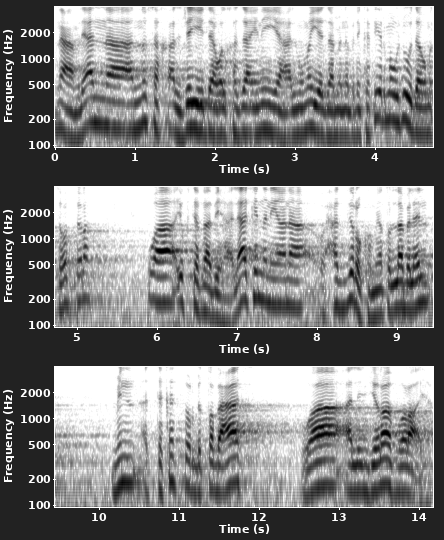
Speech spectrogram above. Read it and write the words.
نعم لأن النسخ الجيدة والخزائنية المميزة من ابن كثير موجودة ومتوفرة ويكتفى بها. لكنني أنا أحذركم يا طلاب العلم من التكثر بالطبعات والانجراف ورائها.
